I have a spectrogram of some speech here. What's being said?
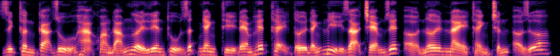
dịch thần cạ rủ hạ khoang đám người liên thủ rất nhanh thì đem hết thệ tới đánh nỉ dạ chém giết ở nơi này thành trấn ở giữa.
